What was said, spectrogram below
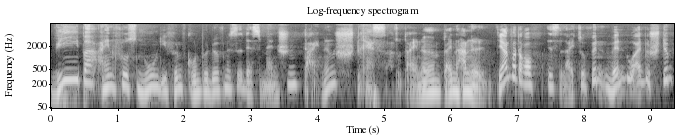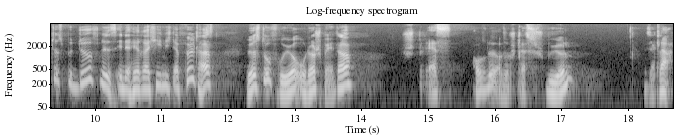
Wie beeinflussen nun die fünf Grundbedürfnisse des Menschen deinen Stress, also deine, dein Handeln? Die Antwort darauf ist leicht zu finden. Wenn du ein bestimmtes Bedürfnis in der Hierarchie nicht erfüllt hast, wirst du früher oder später Stress auslösen, also Stress spüren. Ist ja klar.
